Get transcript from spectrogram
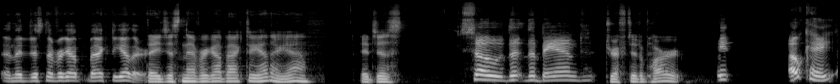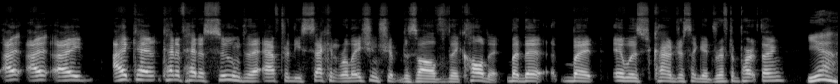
And they just never got back together. they just never got back together. Yeah, it just So the the band drifted apart. It okay, I I I I kind of had assumed that after the second relationship dissolved, they called it, but the but it was kind of just like a drift apart thing. Yeah,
